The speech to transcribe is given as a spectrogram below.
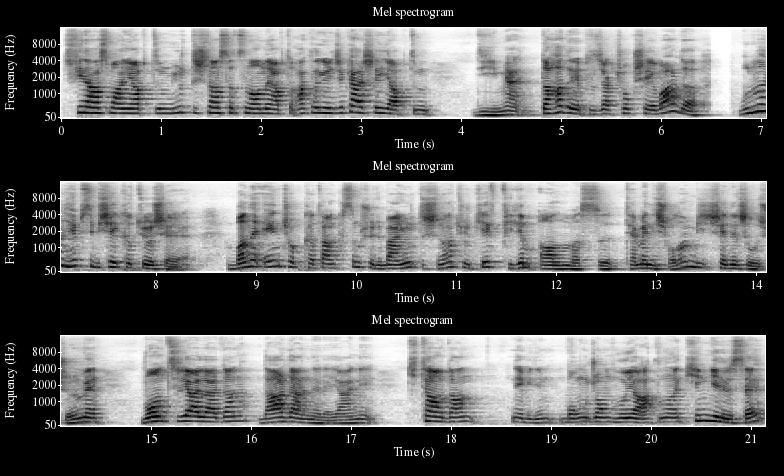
finansman yaptım, yurt dışından satın alma yaptım, akla gelecek her şeyi yaptım diyeyim. Yani daha da yapılacak çok şey var da bunların hepsi bir şey katıyor şeye. bana en çok katan kısım şuydu. Ben yurt dışından Türkiye film alması temel iş olan bir şeyde çalışıyorum ve Von Trier'lerden Darden'lere yani Kitav'dan ne bileyim Bong Joon-ho'ya aklına kim gelirse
